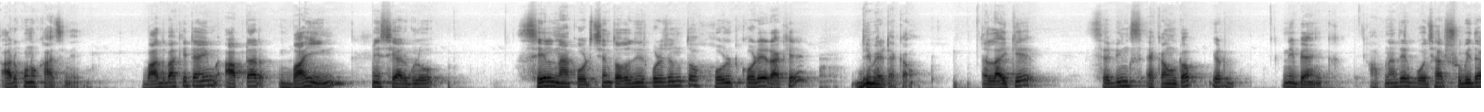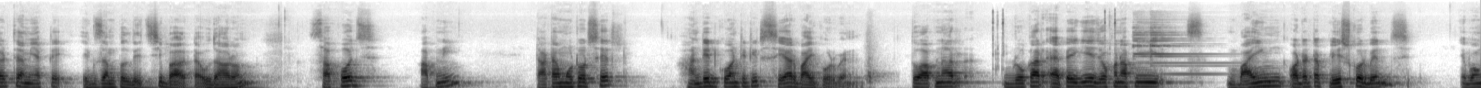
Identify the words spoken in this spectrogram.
আর কোনো কাজ নেই। বাদ বাকি টাইম আফটার বাইং আপনি শেয়ারগুলো সেল না করছেন, ততদিন পর্যন্ত হোল্ড করে রাখে demat account like a savings account of your near bank আপনাদের বোঝার সুবিধার্থে আমি একটা এক্সাম্পল দিচ্ছি বা একটা উদাহরণ। সাপোজ আপনি টাটা মোটরসের হান্ড্রেড কোয়ান্টিটির শেয়ার বাই করবেন। তো আপনার ব্রোকার অ্যাপে গিয়ে যখন আপনি বাইং অর্ডারটা প্লেস করবেন এবং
